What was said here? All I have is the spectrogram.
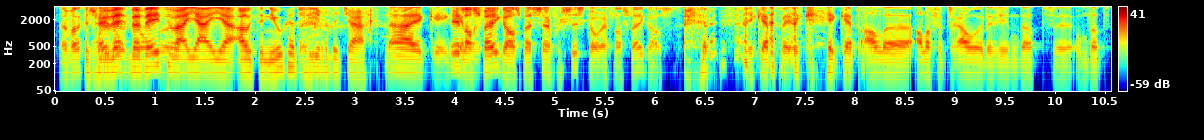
Wat dus we, we top, weten waar jij oud en nieuw gaat vieren dit jaar. Nou, ik, ik In heb... Las Vegas, bij San Francisco at Las Vegas. ik, heb, ik, ik heb alle, alle vertrouwen erin dat, omdat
